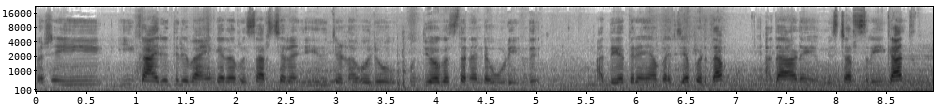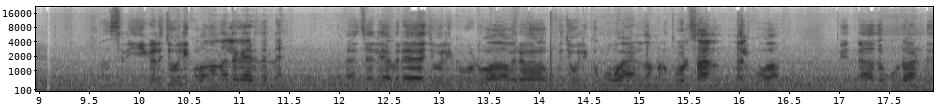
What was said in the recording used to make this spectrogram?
പക്ഷേ ഈ ഈ കാര്യത്തിൽ ഭയങ്കര റിസർച്ച് എല്ലാം ചെയ്തിട്ടുള്ള ഒരു ഉദ്യോഗസ്ഥൻ എന്റെ കൂടെ ഉണ്ട് അദ്ദേഹത്തിനെ ഞാൻ പരിചയപ്പെടുത്താം. അതാണ് മിസ്റ്റർ ശ്രീകാന്ത്. സ്ത്രീകൾ ജോലിക്ക് പോകുന്ന നല്ല കാര്യം തന്നെ. എന്നുവെച്ചാൽ അവരെ ജോലിക്ക് വിടുക അവരെ ജോലിക്ക് പോകാൻ നമ്മൾ പ്രോത്സാഹനം നൽകുക. പിന്നെ അത് കൂടാണ്ട്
